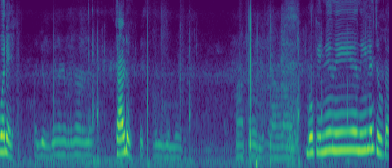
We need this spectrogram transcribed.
പോരെ. അയ്യോ ഇനി ഇവിടെ ചാട്. ആ. ഇനി നീ നീല ചവിട്ടാ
